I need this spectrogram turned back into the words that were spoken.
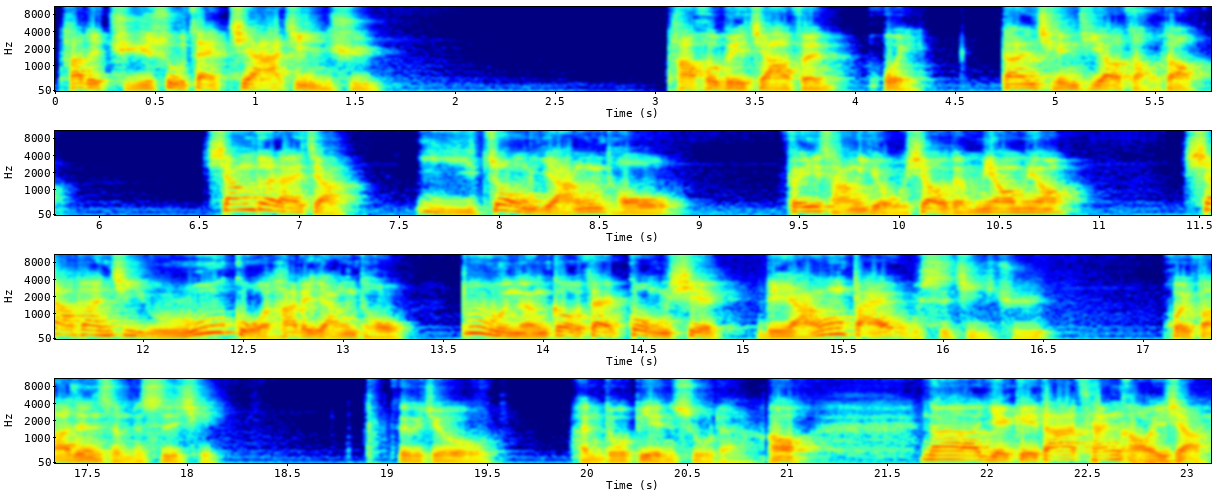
他的局数再加进去，他会不会加分？会，当然前提要找到。相对来讲，倚重羊头非常有效的喵喵，下半季如果他的羊头不能够再贡献两百五十几局。会发生什么事情？这个就很多变数了。哦，那也给大家参考一下，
